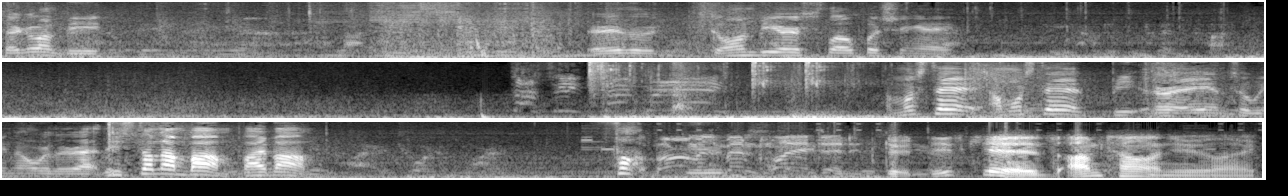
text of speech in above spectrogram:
They're going B. They're either going B or slow pushing A. I'm gonna stay. I'm gonna stay at B or A until we know where they're at. He's still on bomb. Buy bomb. Fuck, dude. Dude, these kids, I'm telling you, like.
